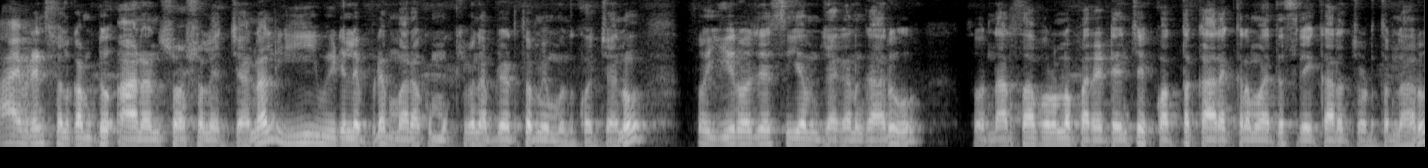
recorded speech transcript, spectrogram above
Hi friends welcome to Anand social channel ఈ వీడియోలో ఇప్పుడే మరొక ముఖ్యమైన అప్డేట్తో మేము ముందుకు వచ్చాను. సో ఈ రోజే సీఎం జగన్ గారు సో నర్సాపురంలో పర్యటించి కొత్త కార్యక్రమం అయితే శ్రీకారం చుడుతున్నారు.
